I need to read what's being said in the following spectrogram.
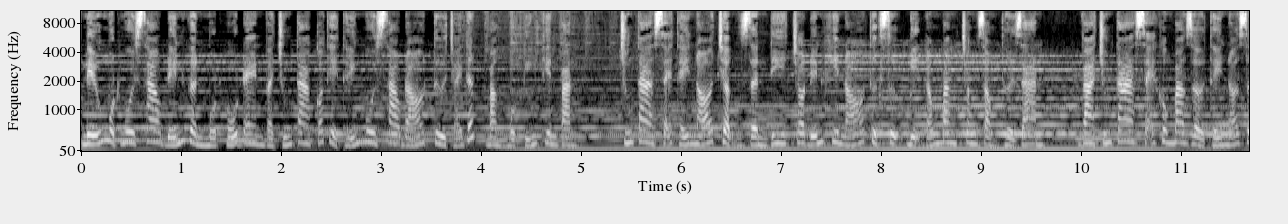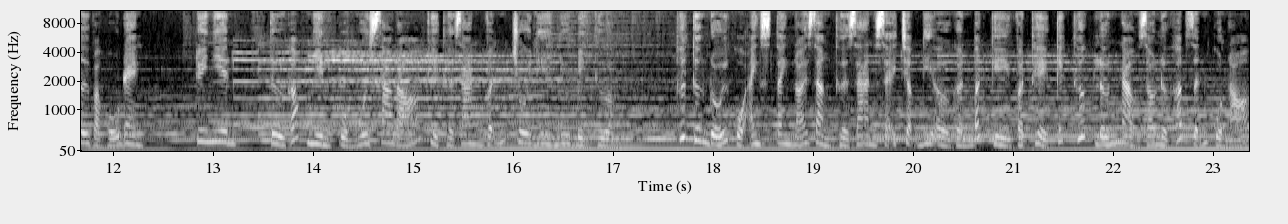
nếu một ngôi sao đến gần một hố đen và chúng ta có thể thấy ngôi sao đó từ trái đất bằng một kính thiên văn, chúng ta sẽ thấy nó chậm dần đi cho đến khi nó thực sự bị đóng băng trong dòng thời gian và chúng ta sẽ không bao giờ thấy nó rơi vào hố đen. Tuy nhiên, từ góc nhìn của ngôi sao đó thì thời gian vẫn trôi đi như bình thường. Thuyết tương đối của Einstein nói rằng thời gian sẽ chậm đi ở gần bất kỳ vật thể kích thước lớn nào do lực hấp dẫn của nó.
